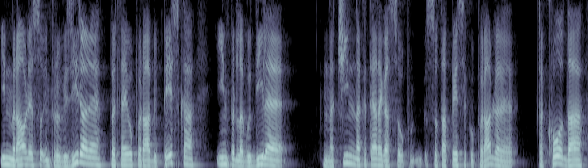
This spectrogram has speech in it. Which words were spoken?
in mravlje so improvizirale pri tej uporabi peska in prilagodile način, na katerega so, so ta pesek uporabljale, tako da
